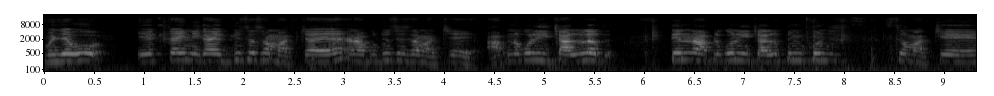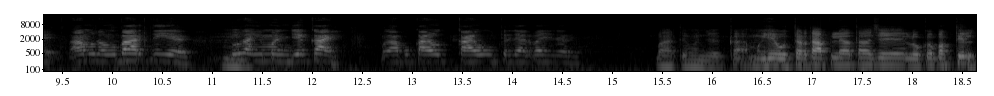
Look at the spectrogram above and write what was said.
म्हणजे वो एक काही नाही का एक दुसऱ्या समाजचे आहे आणि आपण दुसऱ्या समाजचे आहे. आपण कोणी विचारलं त्यांना आपलं कोणी विचारलं तुम्ही कोणत्या समाजचे आहे? आम्ही सांगू भारतीय तो सांगे म्हणजे काय? मग आपण काय काय उत्तर द्यायला पाहिजे त्याला? भारतीय म्हणजे काय? मग हे उत्तर तर आपले आता जे लोक बघतील.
